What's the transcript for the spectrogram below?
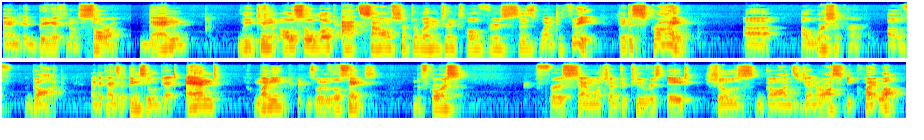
and it bringeth no sorrow. Then we can also look at Psalms chapter 112, verses 1 to 3. They describe uh, a worshiper of God and the kinds of things he will get. And money is one of those things. And of course, First Samuel chapter 2 verse 8 shows God's generosity quite well.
